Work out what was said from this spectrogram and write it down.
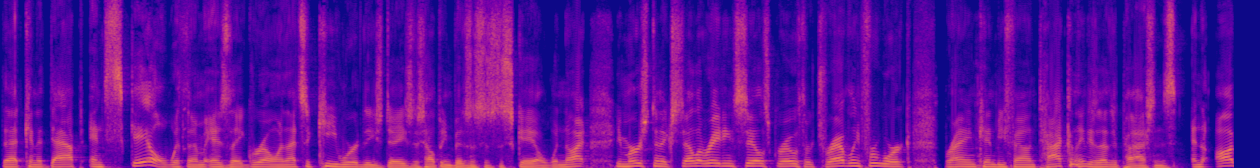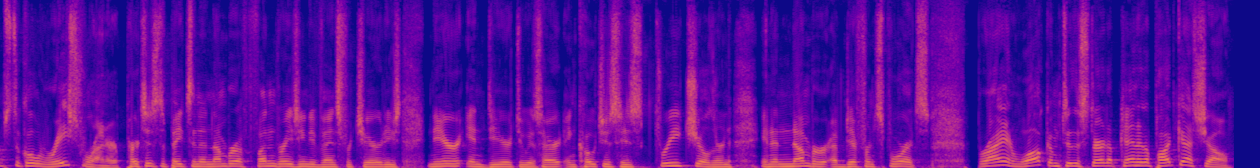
that can adapt and scale with them as they grow. And that's a key word these days is helping businesses to scale. When not immersed in accelerating sales growth or traveling for work, Brian can be found tackling his other passions. An obstacle race runner participates in a number of fundraising events events for charities near and dear to his heart and coaches his three children in a number of different sports. Brian, welcome to the Startup Canada podcast show.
